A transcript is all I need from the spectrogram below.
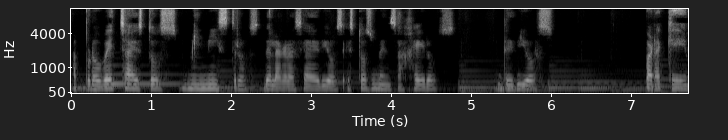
Aprovecha estos ministros de la gracia de Dios, estos mensajeros de Dios, para que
